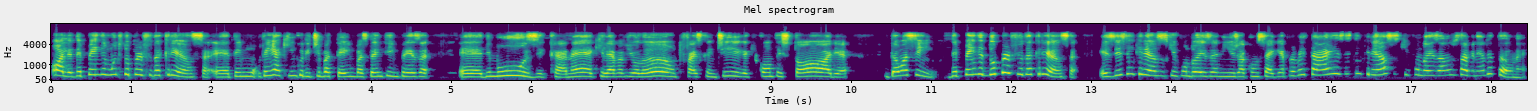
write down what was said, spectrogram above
Olha, depende muito do perfil da criança. É, tem, tem aqui em Curitiba, tem bastante empresa é, de música, né? Que leva violão, que faz cantiga, que conta história. Então, assim, depende do perfil da criança. Existem crianças que com dois aninhos já conseguem aproveitar, e existem crianças que com dois anos não sabem nem onde estão, né?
